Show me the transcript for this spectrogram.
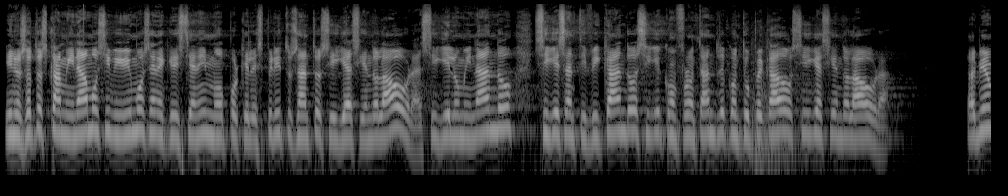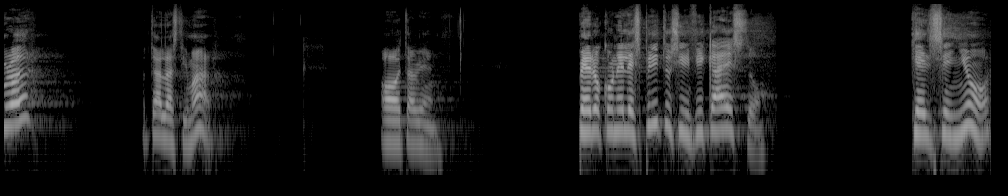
Y nosotros caminamos y vivimos en el cristianismo porque el Espíritu Santo sigue haciendo la obra, sigue iluminando, sigue santificando, sigue confrontándote con tu pecado, sigue haciendo la obra. ¿Estás bien, brother? No te va a lastimar. Oh, está bien. Pero con el Espíritu significa esto, que el Señor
